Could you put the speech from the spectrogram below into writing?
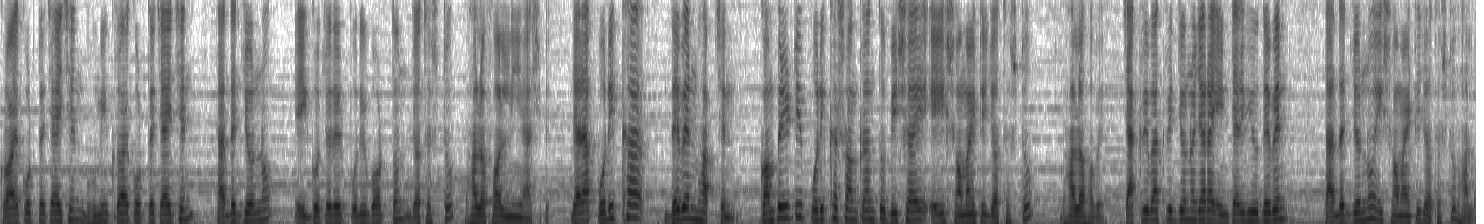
ক্রয় করতে চাইছেন, ভূমি ক্রয় করতে চাইছেন, তাদের জন্য এই গোচরের পরিবর্তন যথেষ্ট ভালো ফল নিয়ে আসবে। যারা পরীক্ষা দেবেন ভাবছেন, কম্পিটিটিভ পরীক্ষা সংক্রান্ত বিষয়ে এই সময়টি যথেষ্ট ভালো হবে। চাকরি বাকরির জন্য যারা ইন্টারভিউ দেবেন, তাদের জন্য এই সময়টি যথেষ্ট ভালো।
